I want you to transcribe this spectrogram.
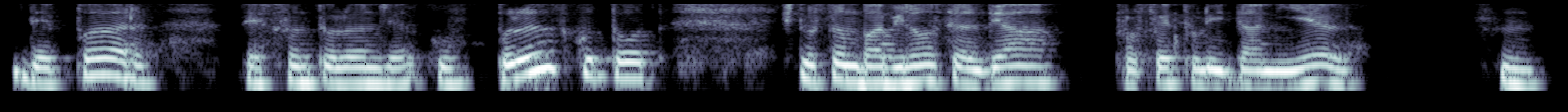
de păr de Sfântul Înger, cu prânz cu tot, și dus în Babilon să-l dea profetului Daniel, hm,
